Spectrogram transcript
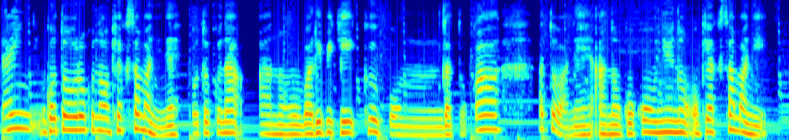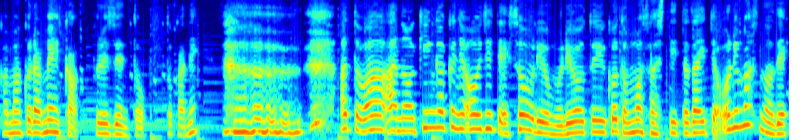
LINE ご登録のお客様にね、お得なあの割引クーポンだとか、あとはね、あのご購入のお客様に鎌倉メーカープレゼントとかね。あとはあの金額に応じて送料無料ということもさせていただいておりますので、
